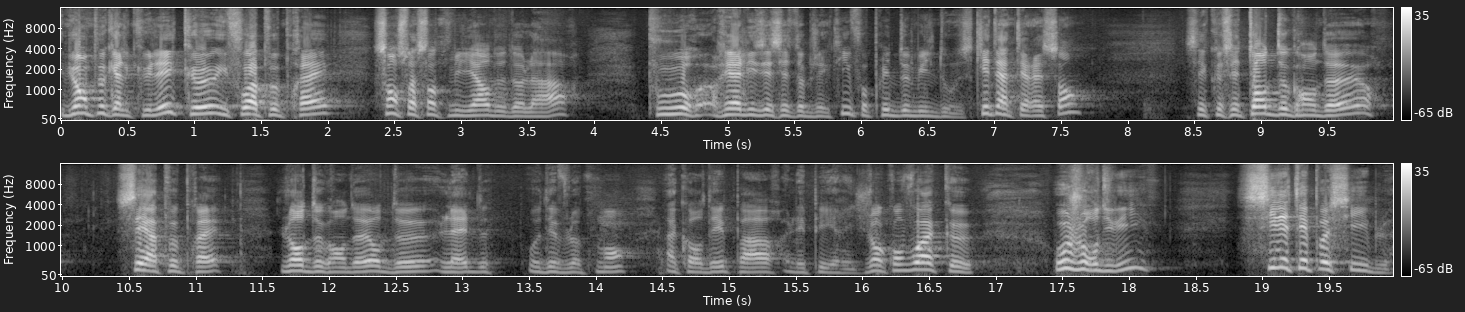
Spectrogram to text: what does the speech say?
Eh bien, on peut calculer qu'il faut à peu près 160 milliards de dollars pour réaliser cet objectif au prix de 2012. Ce qui est intéressant, c'est que cet ordre de grandeur, c'est à peu près l'ordre de grandeur de l'aide au développement accordée par les pays riches. Donc on voit que aujourd'hui, s'il était possible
